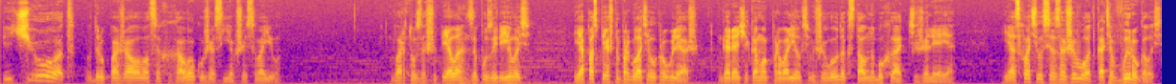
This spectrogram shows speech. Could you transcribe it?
«Печет!» — вдруг пожаловался хохолок, уже съевший свою. Во рту зашипело, запузырилось. Я поспешно проглотил кругляш. Горячий комок провалился в желудок, стал набухать тяжелее. Я схватился за живот, Катя выругалась.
